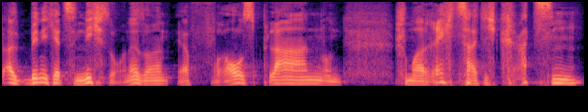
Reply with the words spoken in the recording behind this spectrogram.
Also bin ich jetzt nicht so, ne, sondern eher vorausplanen und schon mal rechtzeitig kratzen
